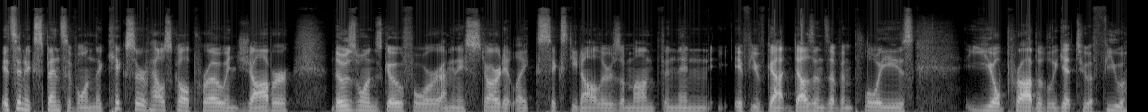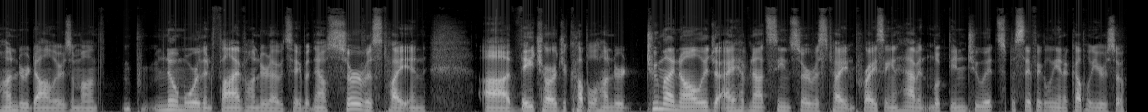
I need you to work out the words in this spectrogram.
it's an expensive one. The Kickserve House Call Pro and Jobber, those ones go for. I mean, they start at like sixty dollars a month, and then if you've got dozens of employees. You'll probably get to a few hundred dollars a month, no more than 500, I would say. But now Service Titan, uh, they charge a couple hundred. To my knowledge, I have not seen Service Titan pricing and haven't looked into it specifically in a couple years. So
